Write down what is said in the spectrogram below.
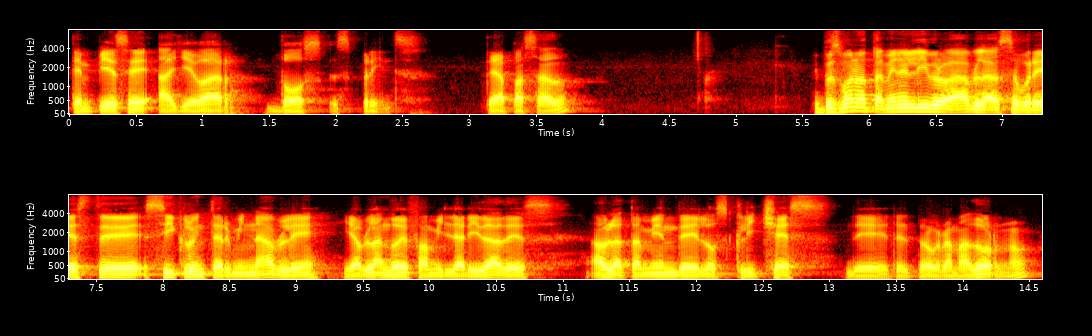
te empiece a llevar dos sprints. ¿Te ha pasado? Y pues bueno, también el libro habla sobre este ciclo interminable y hablando de familiaridades, habla también de los clichés del programador, ¿no?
